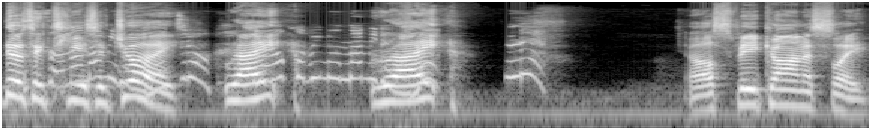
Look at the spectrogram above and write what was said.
Those are tears of joy, right? Right? I'll speak honestly.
